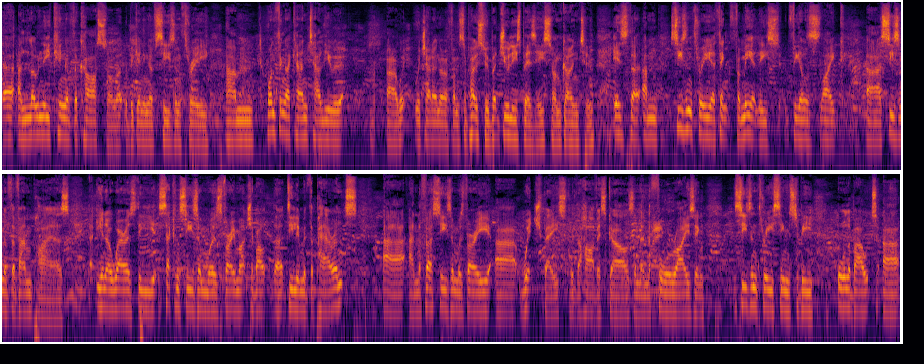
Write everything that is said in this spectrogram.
uh, a lonely king of the castle at the beginning of season three. Um, one thing I can tell you uh, which I don't know if I'm supposed to, but Julie's busy, so I'm going to, is that um, season three, I think for me at least, feels like uh, season of the vampires. You know, whereas the second season was very much about uh, dealing with the parents. Uh, and the first season was very uh, witch based with the Harvest Girls and then the Four Rising. Season three seems to be all about uh,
